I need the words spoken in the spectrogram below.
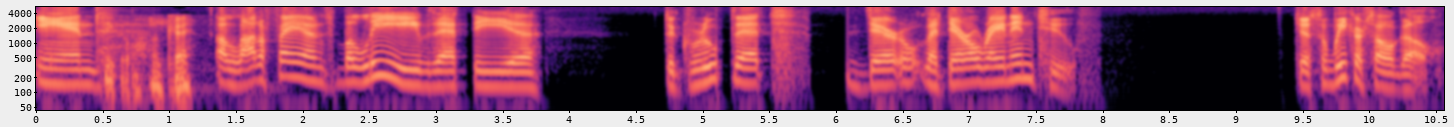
and Niggle. Okay. a lot of fans believe that the uh, the group that Daryl that Daryl ran into just a week or so ago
